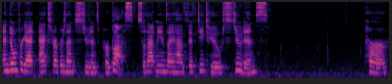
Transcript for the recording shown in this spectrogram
and don't forget, X represents students per bus. So that means I have 52 students per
